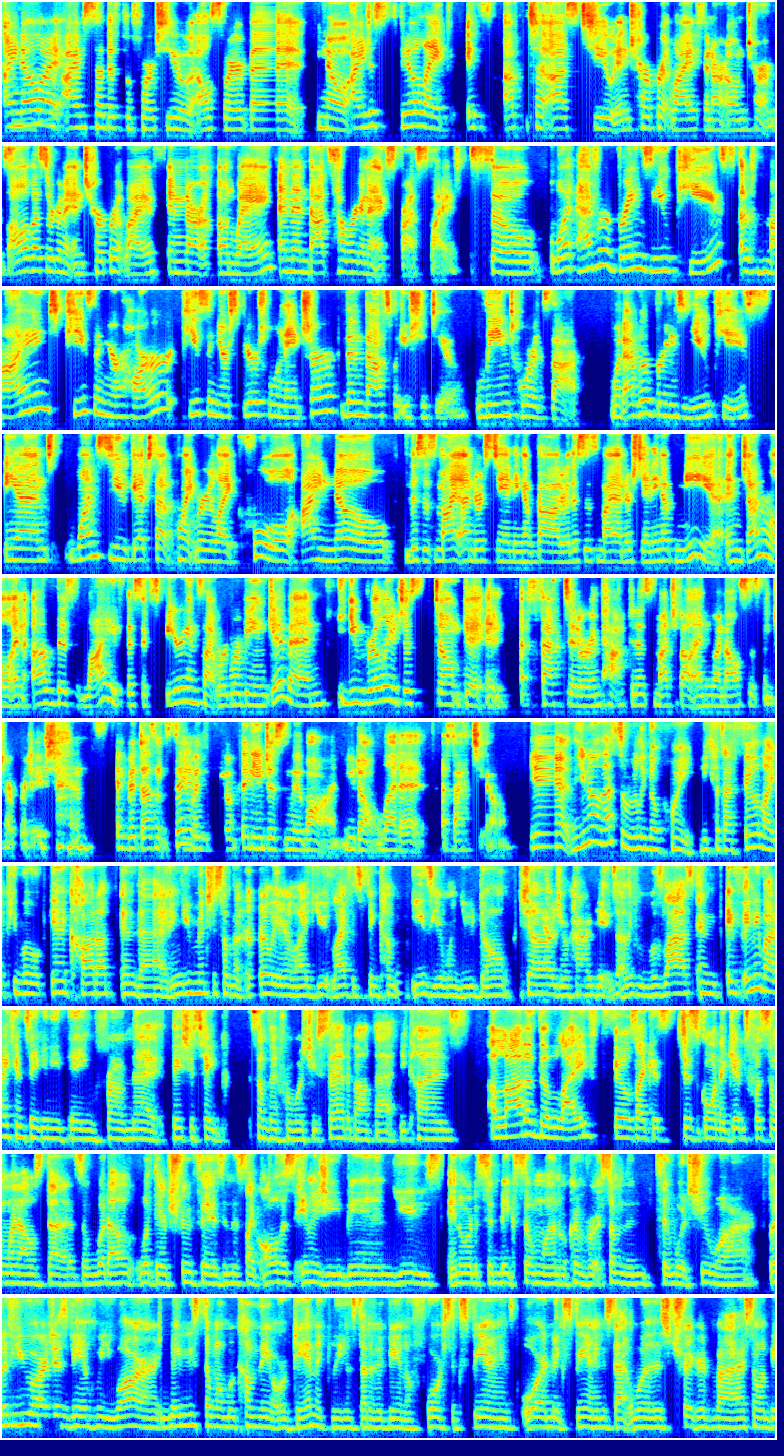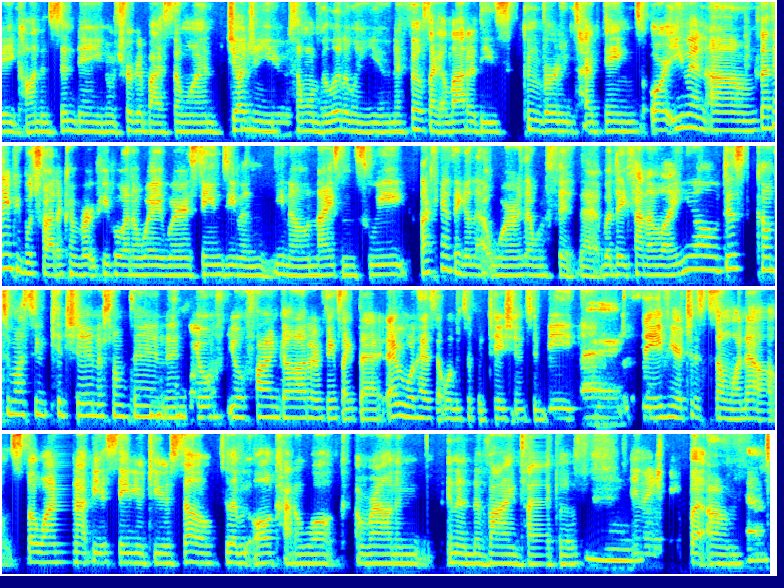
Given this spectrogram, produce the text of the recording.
I know I, I've said this before too elsewhere, but you know, I just feel like it's up to us to interpret life in our own terms. All of us are going to interpret life in our own way, and then that's how we're going to express life. So, whatever brings you peace of mind, peace in your heart, peace in your spiritual nature, then that's what you should do. Lean towards that whatever brings you peace. And once you get to that point where you're like, cool, I know this is my understanding of God, or this is my understanding of me in general and of this life, this experience that we're, we're being given, you really just don't get affected or impacted as much about anyone else's interpretations. if it doesn't sit yeah. with you, then you just move on. You don't let it affect you. Yeah, you know, that's a really good point because I feel like people get caught up in that. And you mentioned something earlier, like you life has become easier when you don't judge or kind of get into other people's lives. And if anybody can take anything from that, they should take something from what you said about that because a lot of the life feels like it's just going against what someone else does and what else, what their truth is. And it's like all this energy being used in order to make someone or convert something to what you are. But if you are just being who you are, maybe someone would come there organically instead of it being a forced experience or an experience that was triggered by someone being condescending or triggered by someone judging you, someone belittling you. And it feels like a lot of these converting type things, or even um, I think people try to convert people in a way where it seems even, you know, nice and sweet I can't think of that word that would fit that, but they kind of like, you know, just come to my soup kitchen or something mm-hmm. and you'll you'll find God or things like that. Everyone has their own interpretation to be right. a savior to someone else, but why not be a savior to yourself so that we all kind of walk around in in a divine type of mm-hmm. energy. But um yeah.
